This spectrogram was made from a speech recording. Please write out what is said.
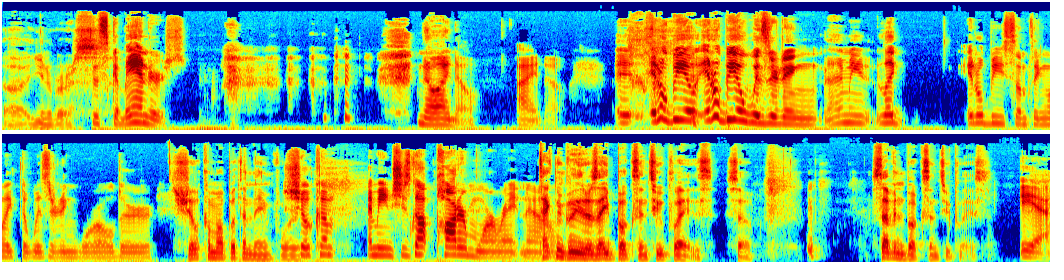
uh, universe? The Scamanders. no, I know. I know. It, it'll be a it'll be a wizarding. I mean, like it'll be something like the Wizarding World, or She'll come up with a name for it. she'll come. I mean, she's got Pottermore right now. Technically, there's eight books and two plays, so seven books and two plays. yeah.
